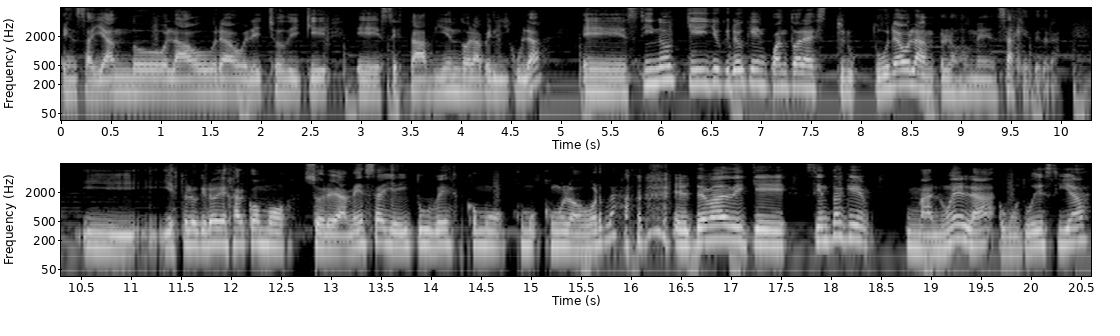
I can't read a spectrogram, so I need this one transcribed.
ensayando la obra o el hecho de que eh, se está viendo la película, eh, sino que yo creo que en cuanto a la estructura o los mensajes detrás. Y, y, esto lo quiero dejar como sobre la mesa y ahí tú ves cómo, cómo, cómo lo aborda. El tema de que siento que Manuela, como tú decías,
